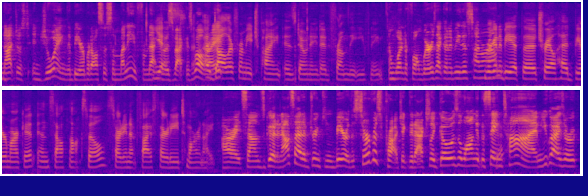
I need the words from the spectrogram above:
not just enjoying the beer, but also some money from that yes, goes back as well, right? A dollar from each pint is donated from the evening. And wonderful. And where is that going to be this time around? We're going to be at the Trailhead Beer Market in South Knoxville starting at 5.30 tomorrow night. All right, sounds good. And outside of drinking beer, the service project that actually goes along at the same time, you guys are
